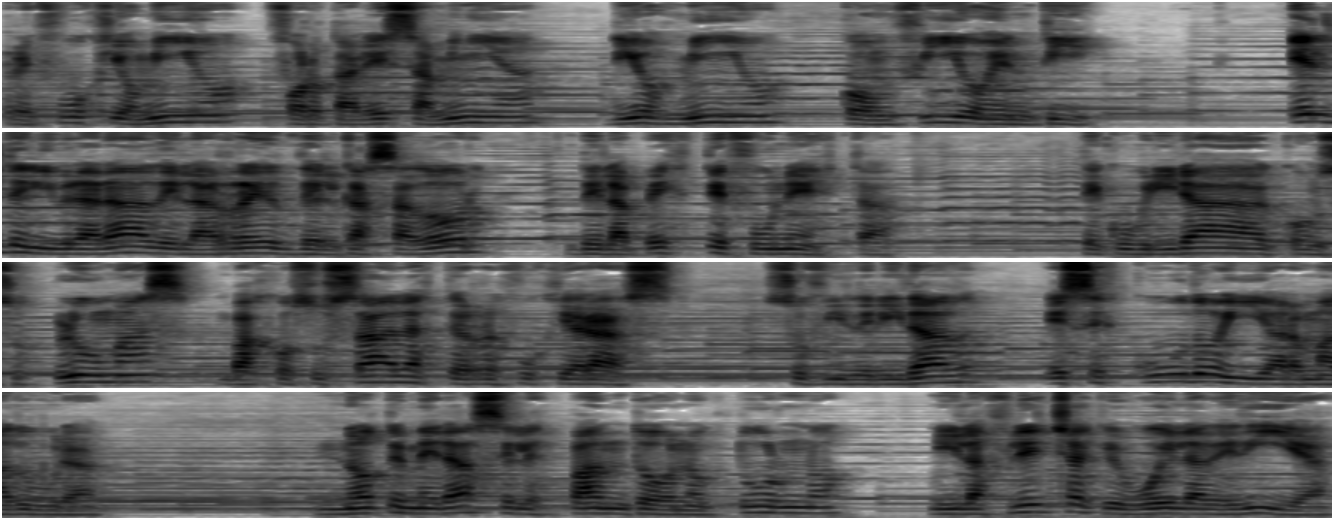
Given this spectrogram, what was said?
refugio mío, fortaleza mía, Dios mío, confío en ti. Él te librará de la red del cazador, de la peste funesta. te cubrirá con sus plumas, bajo sus alas te refugiarás. Su fidelidad es escudo y armadura. No temerás el espanto nocturno, ni la flecha que vuela de día,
